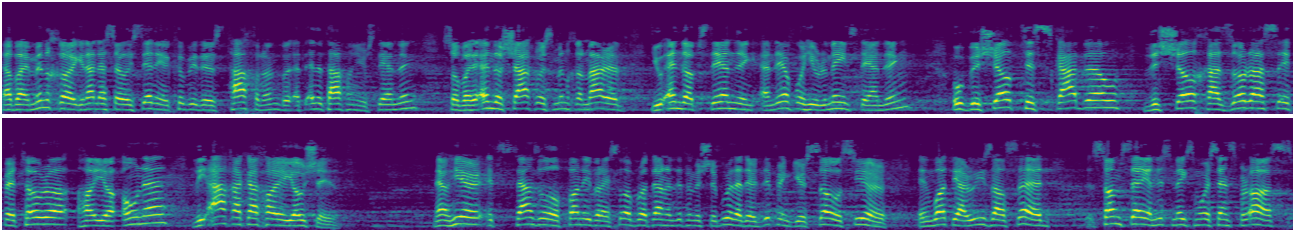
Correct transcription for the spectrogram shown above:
Now by mincha, you're not necessarily standing. It could be there's tachanun, but at the end of tachanun you're standing. So by the end of shachris, mincha, and marev, you end up standing, and therefore he remains standing. Ubishel tiskabel v'shel chazora sefer Torah haya'ona v'achakach haya'yoshev. Now here, it sounds a little funny, but I still brought down in different Mishabur that there are different girsos here in what the Arizal said. Some say, and this makes more sense for us,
